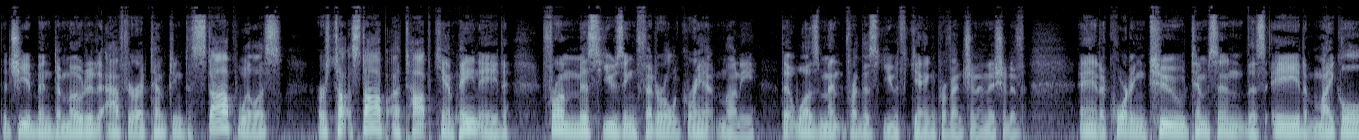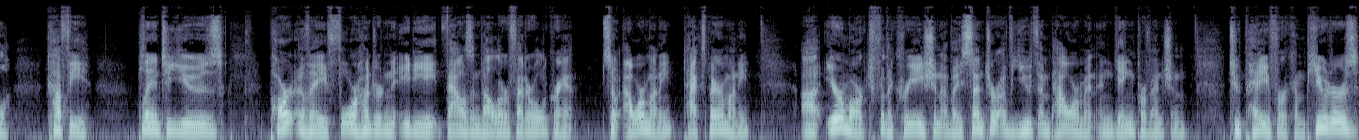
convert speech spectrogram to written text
that she had been demoted after attempting to stop Willis or st- stop a top campaign aide from misusing federal grant money that was meant for this youth gang prevention initiative. And according to Timpson, this aide, Michael Cuffee, planned to use part of a $488,000 federal grant, so our money, taxpayer money, uh, earmarked for the creation of a Center of Youth Empowerment and Gang Prevention to pay for computers,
